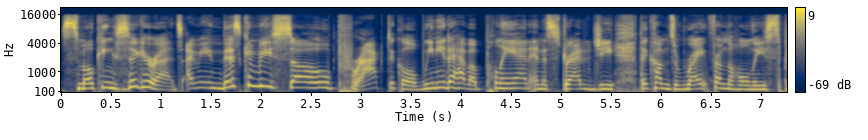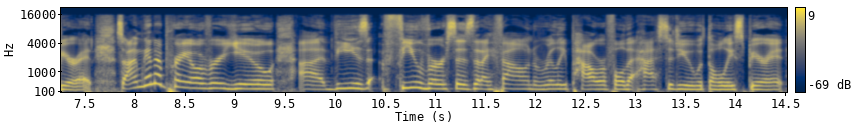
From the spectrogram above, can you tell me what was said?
smoking cigarettes. I mean, this can be so practical. We need to have a plan and a strategy that comes right from the Holy Spirit. So I'm going to pray over you uh, these few verses that I found really powerful that has to do with the Holy Spirit.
